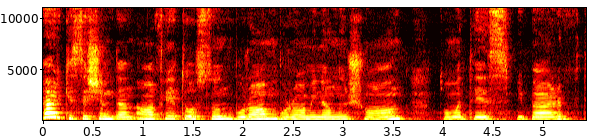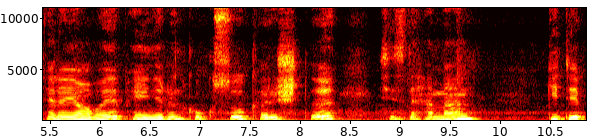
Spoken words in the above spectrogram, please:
Herkese şimdiden afiyet olsun. Buram buram inanın şu an domates, biber, tereyağı ve peynirin kokusu karıştı. Siz de hemen gidip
